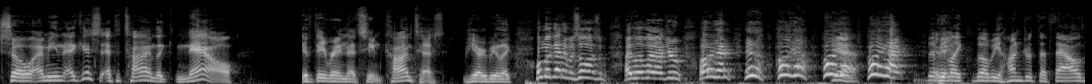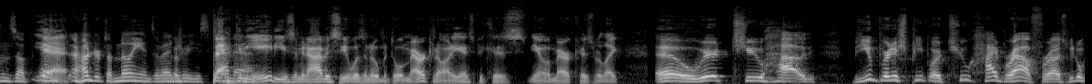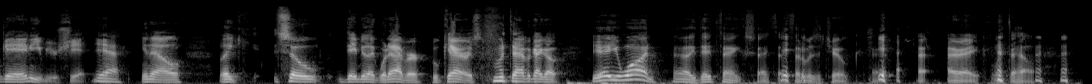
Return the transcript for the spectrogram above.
so I mean, I guess at the time, like now, if they ran that same contest, here would be like, "Oh my god, it was awesome! I love what I do! Oh my god! Oh my god! Oh my Yeah. god! Oh my god!" There'll I be mean, like there'll be hundreds of thousands of Yeah. en- hundreds of millions of entries back in in the '80s, I mean, obviously it wasn't open to American audience because you know Americans were like, "Oh, we're too high. You British people are too highbrow for us. We don't get any of your shit." Yeah. you know, like so they'd be like, "Whatever, who cares?" But to have a guy go, "Yeah, you won." Oh, I did. Thanks. I, th- I thought it was a joke. Uh, all right, what the hell?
